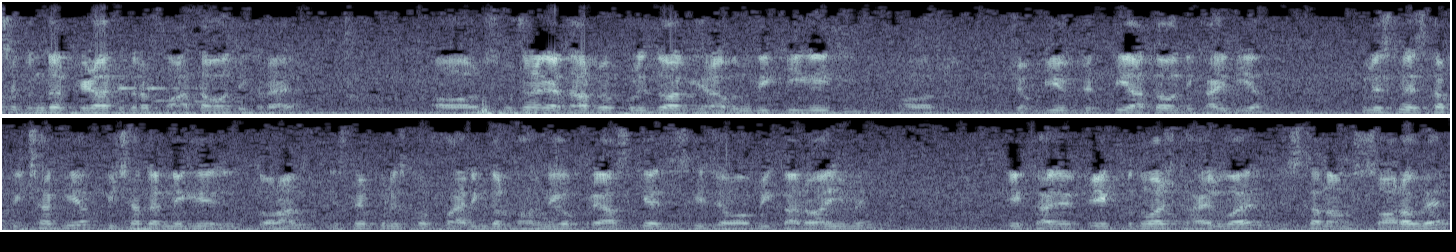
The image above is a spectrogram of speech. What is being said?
से कंकरखेड़ा की तरफ़ आता हुआ दिख रहा है और सूचना के आधार पर पुलिस द्वारा घेराबंदी की गई थी और जब ये व्यक्ति आता हुआ दिखाई दिया पुलिस ने इसका पीछा किया। पीछा करने के दौरान इसने पुलिस पर फायरिंग कर भागने का प्रयास किया जिसकी जवाबी कार्रवाई में एक बदमाश घायल हुआ है, जिसका नाम सौरभ है।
